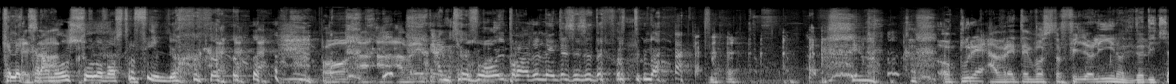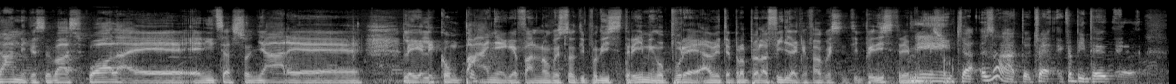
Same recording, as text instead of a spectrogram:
che leccherà esatto. non solo vostro figlio o a, a, anche voi probabilmente se siete fortunati Oppure avrete il vostro figliolino di 12 anni che se va a scuola e, e inizia a sognare le, le, compagne che fanno questo tipo di streaming, oppure avete proprio la figlia che fa questi tipi di streaming. Minchia, esatto, cioè, capite? Eh,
